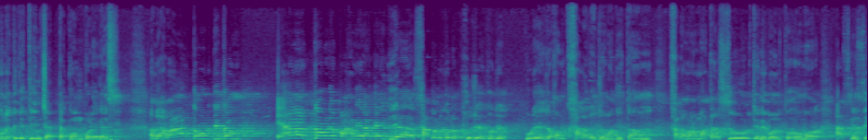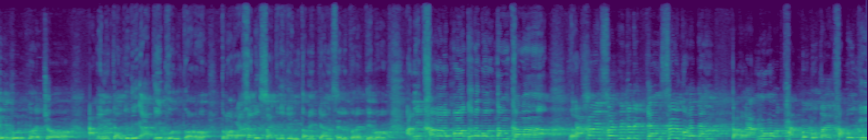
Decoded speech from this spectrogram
গুনে দিকে তিন চারটা কম পড়ে গেছে। আমি আবার দৌড় দিতাম। এক দৌড়ে পাহাড়ি এলাকায় গিয়া ছাগলগুলো খুঁজে খুঁজে পুড়ে যখন খালারে জমা দিতাম, খালা আমার মাথার চুল টেনে বলতো, ওমর, আজকে যেই ভুল করেছ, আগামীকাল যদি একই ভুল করো, তোমার রাখালি চাকরি কিন্তু আমি ক্যান্সেল করে দেব। আমি খালার পা ধরে বলতাম, খালা রাখালির চাকরি যদি ক্যান্সেল করে দেন, তাহলে আমি উমর থাকব কোথায়, খাব কি?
